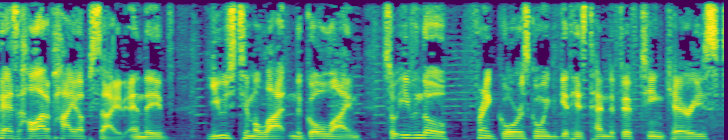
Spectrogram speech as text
has a lot of high upside, and they've used him a lot in the goal line. So even though Frank Gore is going to get his 10 to 15 carries,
